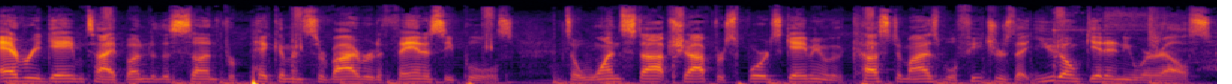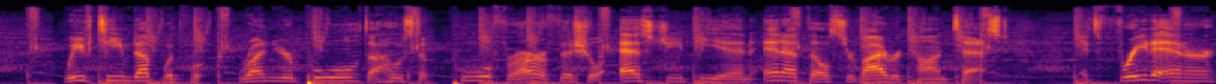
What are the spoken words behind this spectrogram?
every game type under the sun for Pick'em and Survivor to fantasy pools. It's a one stop shop for sports gaming with customizable features that you don't get anywhere else. We've teamed up with Run Your Pool to host a pool for our official SGPN NFL Survivor contest. It's free to enter,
